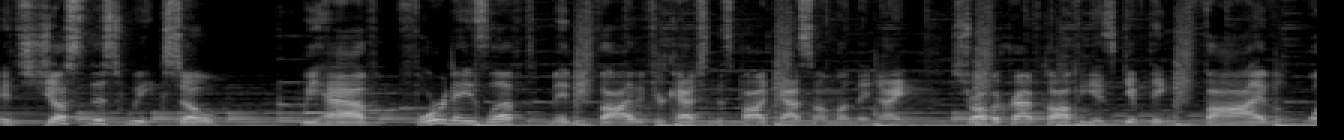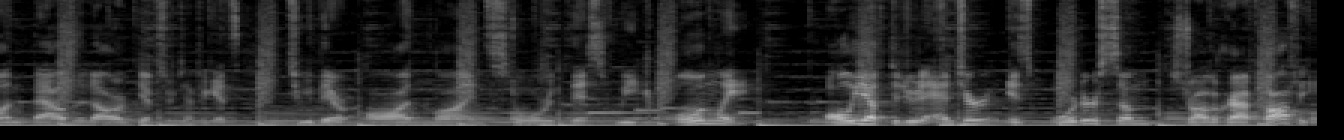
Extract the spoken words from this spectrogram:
It's just this week. So we have four days left, maybe five if you're catching this podcast on Monday night. Strava Craft Coffee is gifting five $1,000 gift certificates to their online store this week only. All you have to do to enter is order some Strava Craft coffee.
